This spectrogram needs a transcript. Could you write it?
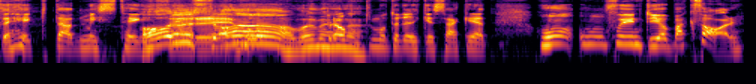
häktad misstänkt Ja, just för det. eh, Ah, hot- vad brott mot rikets säkerhet. Hon, hon får ju inte jobba kvar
